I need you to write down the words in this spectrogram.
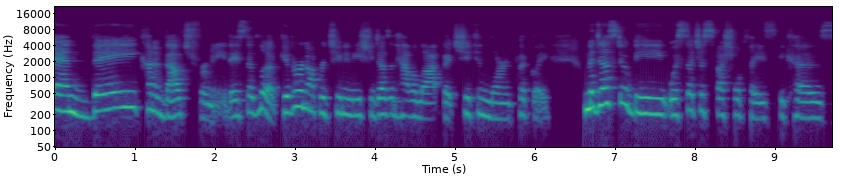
And they kind of vouched for me. They said, look, give her an opportunity. She doesn't have a lot, but she can learn quickly. Modesto Bee was such a special place because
